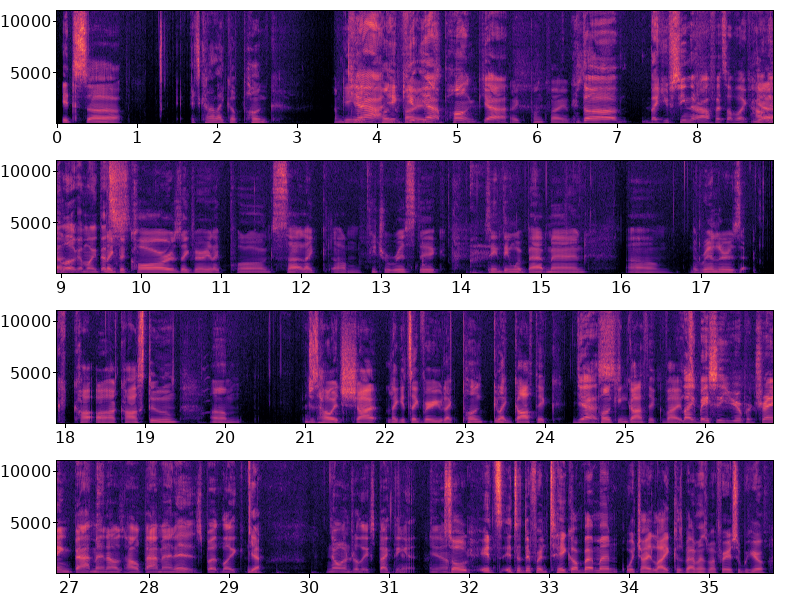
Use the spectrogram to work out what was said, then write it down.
it's uh it's kind of like a punk. I'm getting yeah, like punk it, vibes. yeah, punk, yeah. like punk vibes. the like you've seen their outfits of like how Yeah. they look. I'm like that's like the cars, like very like punk, like um futuristic. Same thing with Batman, um the Riddler's co- uh, costume, um just how it's shot. Like it's like very like punk, like gothic, yes, punk and gothic vibes. like basically you're portraying Batman as how Batman is, but like yeah. No one's really expecting it. You know. So it's it's a different take on Batman, which I like because Batman's my favorite superhero.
